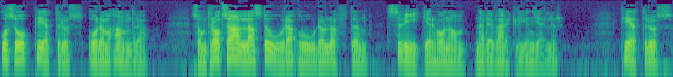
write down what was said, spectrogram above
Och så Petrus och de andra, som trots alla stora ord och löften sviker honom när det verkligen gäller. Petrus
